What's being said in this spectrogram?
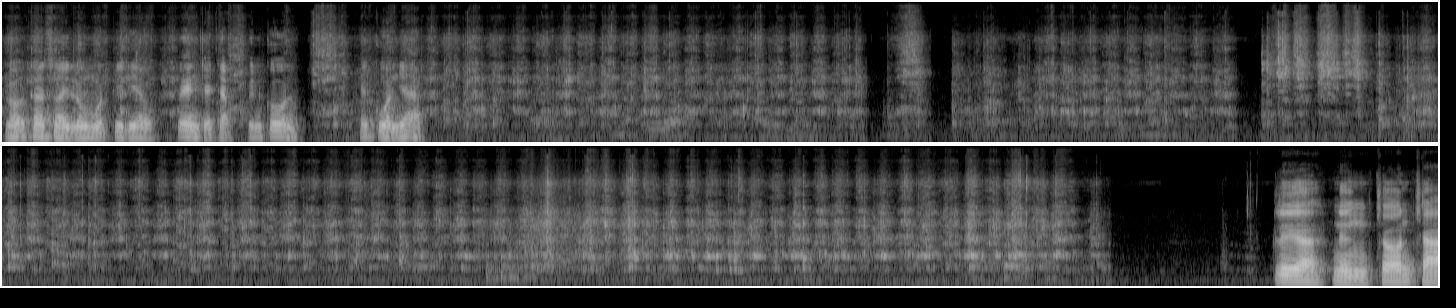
เพราะถ้าใส่ลงหมดทีเดียว แป้งจะจับเป็นก้อนและกวนยาก เกลือหนึ่งช้อนชา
